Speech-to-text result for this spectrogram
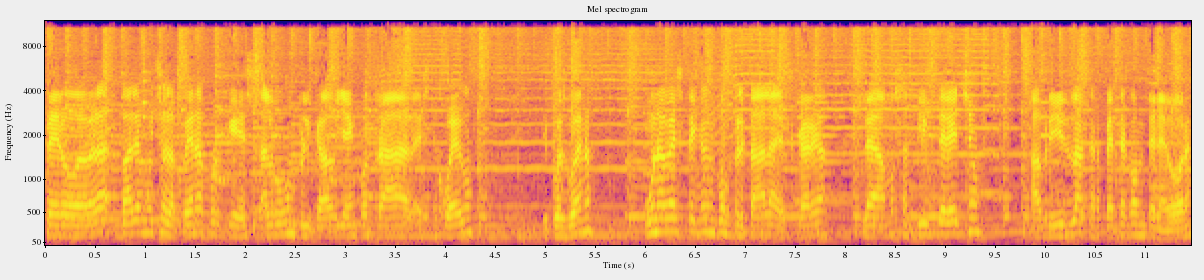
Pero la verdad vale mucho la pena porque es algo complicado ya encontrar este juego. Y pues bueno, una vez tengan completada la descarga, le damos a clic derecho, abrir la carpeta contenedora.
